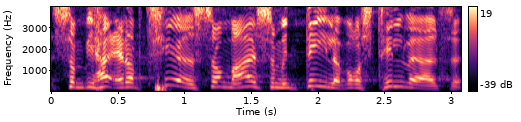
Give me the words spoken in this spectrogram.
som vi har adopteret så meget som en del af vores tilværelse,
